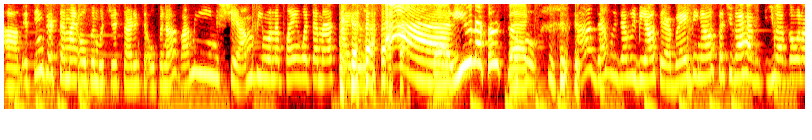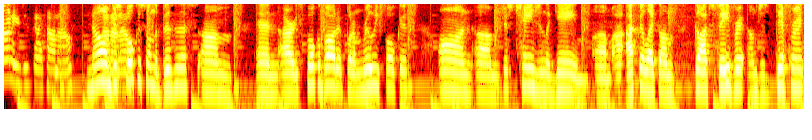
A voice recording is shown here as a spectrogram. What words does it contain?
um, if things are semi open, which are starting to open up, I mean, shit, I'm gonna be one of playing with them as ah, you know, so I'll definitely, definitely be out there. But anything else that you guys have you have going on, or you're just gonna kind of no, I'm just know. focused on the business. Um, and I already spoke about it, but I'm really focused on um, just changing the game. Um, I, I, feel like I'm God's favorite. I'm just different.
